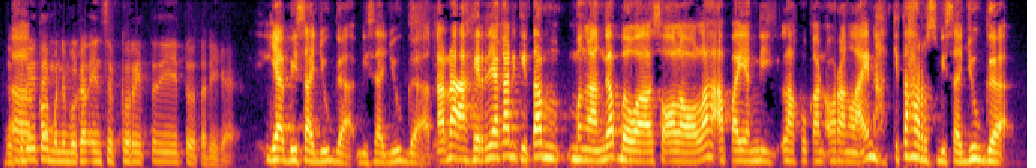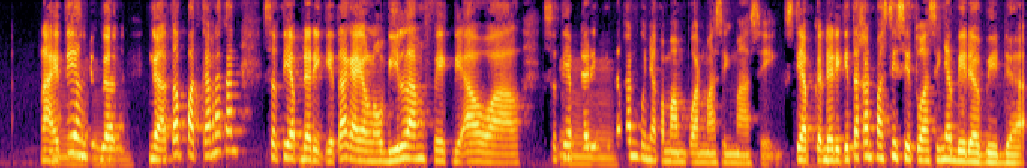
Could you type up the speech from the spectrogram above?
justru uh, itu yang menimbulkan insecurity itu tadi kayak ya bisa juga bisa juga karena akhirnya kan kita menganggap bahwa seolah-olah apa yang dilakukan orang lain kita harus bisa juga Nah itu yang juga hmm. nggak tepat karena kan setiap dari kita kayak yang lo bilang fake di awal, setiap dari hmm. kita kan punya kemampuan masing-masing. Setiap dari kita kan pasti situasinya beda-beda.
